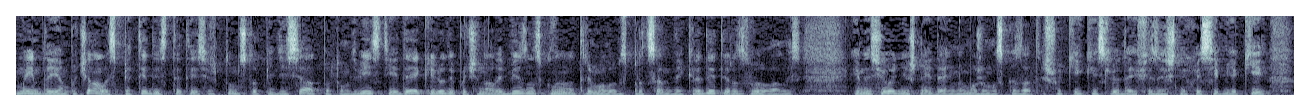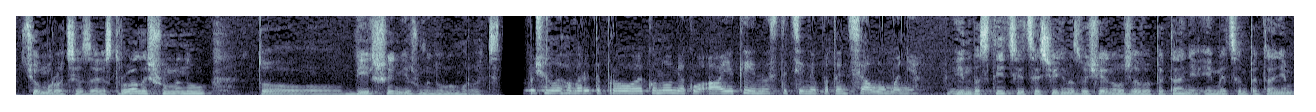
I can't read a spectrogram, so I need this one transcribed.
Ми їм даємо починали з 50 тисяч, потім 150, потім 200. І деякі люди починали бізнес, коли вони отримали безпроцентний кредит і розвивались. І на сьогоднішній день ми можемо сказати, що кількість людей, фізичних осіб, які в цьому році зареєстрували, що минув, то більше ніж в минулому році. Почали говорити про економіку. А який інвестиційний потенціал в Умані? Інвестиції це сьогодні надзвичайно важливе питання, і ми цим питанням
